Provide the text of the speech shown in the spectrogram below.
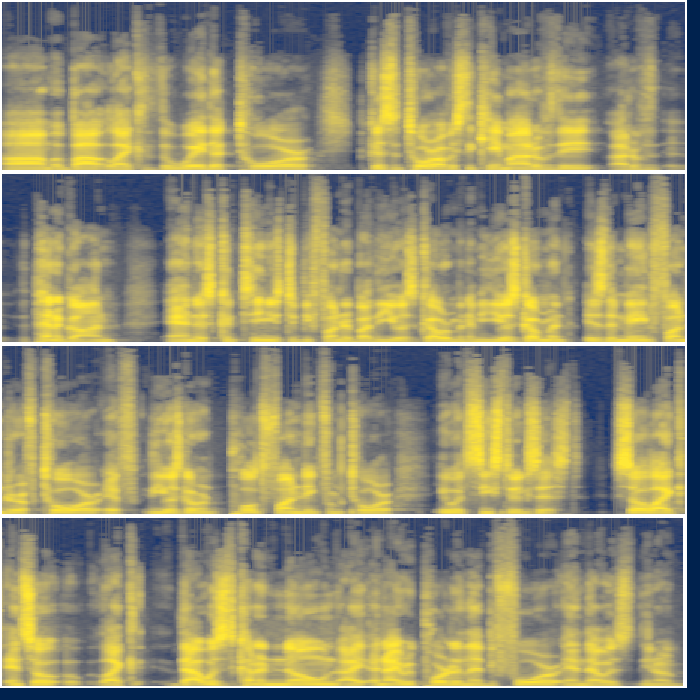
um, about like the way that Tor, because the Tor obviously came out of the out of the Pentagon and is continues to be funded by the U.S. government. I mean, the U.S. government is the main funder of Tor. If the U.S. government pulled funding from Tor, it would cease to exist. So like, and so like that was kind of known. I and I reported on that before, and that was you know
